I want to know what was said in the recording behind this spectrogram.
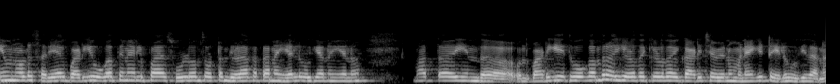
ಇವ್ ನೋಡ್ರಿ ಸರಿಯಾಗಿ ಬಾಡಿಗೆ ಹೋಗತ್ತೇನೆ ಇಲ್ಲಪ್ಪ. ಸುಳ್ಳು ಒಂದು ಸೊಟ್ಟಂದು ಹೇಳಕತ್ತಾನ. ಎಲ್ಲಿ ಹೋಗ್ಯಾನ ಏನು. ಮತ್ತು ಇಂದ ಒಂದು ಬಾಡಿಗೆ ಇದು ಹೋಗಂದ್ರೆ ಹೇಳ್ದೆ ಕೇಳ್ದೆ ಗಾಡಿ ಚವೇನು ಮನೆಯಾಗಿಟ್ಟು ಎಲ್ಲಿ ಹೋಗಿದಾನ.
